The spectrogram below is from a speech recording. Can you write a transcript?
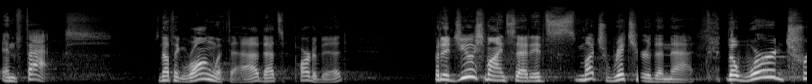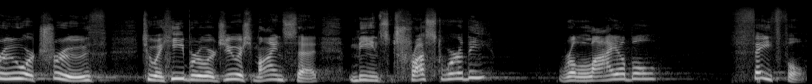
and facts. There's nothing wrong with that, that's part of it. But a Jewish mindset, it's much richer than that. The word true or truth to a Hebrew or Jewish mindset means trustworthy, reliable, faithful.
